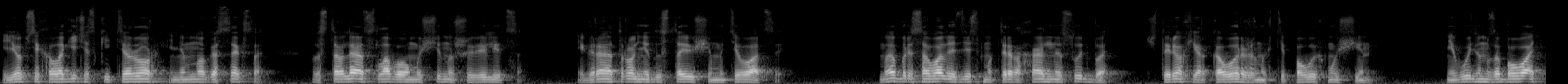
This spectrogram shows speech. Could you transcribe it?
Ее психологический террор и немного секса заставляют слабого мужчину шевелиться, играют роль недостающей мотивации. Мы обрисовали здесь матриархальные судьбы четырех ярко выраженных типовых мужчин. Не будем забывать,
